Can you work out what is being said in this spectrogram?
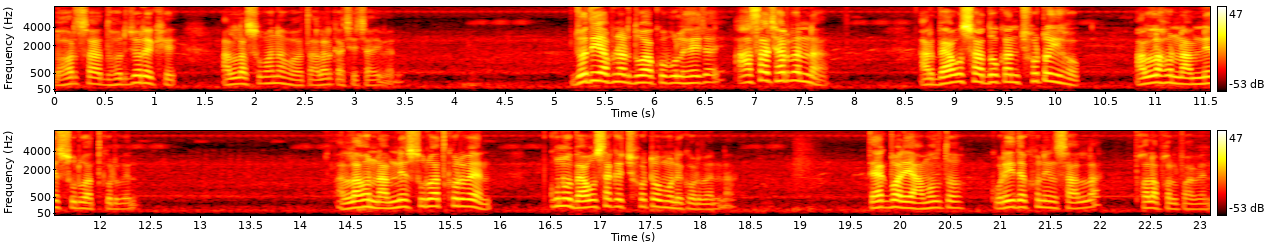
ভরসা, ধৈর্য রেখে আল্লাহ সুবানা হুয়া তালার কাছে চাইবেন। যদি আপনার দোয়া কবুল হয়ে যায়, আশা ছাড়বেন না। আর ব্যবসা দোকান ছোটই হোক, আল্লাহর নাম নিয়ে শুরুয়াত করবেন। আল্লাহর নাম নিয়ে শুরুয়াত করবেন কোনো ব্যবসাকে ছোট মনে করবেন না। তো একবার এই আমল তো করেই দেখুন ইনশাআল্লাহ, ফলাফল পাবেন।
